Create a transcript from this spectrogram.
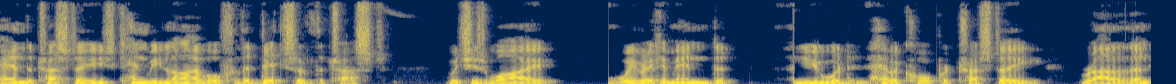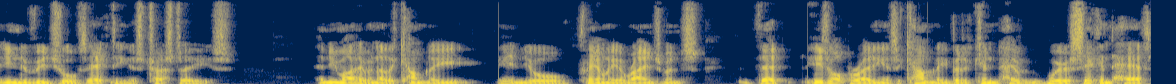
And the trustees can be liable for the debts of the trust, which is why we recommend that you would have a corporate trustee rather than individuals acting as trustees. And you might have another company in your family arrangements that is operating as a company, but it can have wear a second hat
